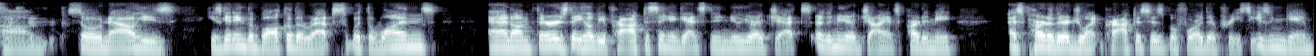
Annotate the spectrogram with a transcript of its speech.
Um, so now he's he's getting the bulk of the reps with the ones. And on Thursday, he'll be practicing against the New York Jets or the New York Giants, pardon me, as part of their joint practices before their preseason game.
